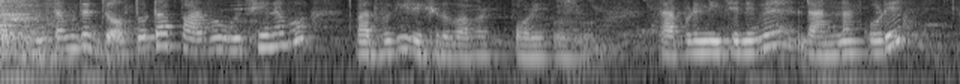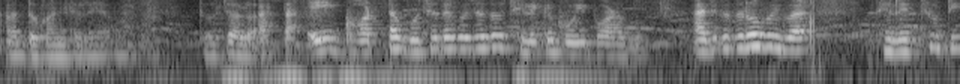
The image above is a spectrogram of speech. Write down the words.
এক ঘণ্টার মধ্যে যতটা পারব গুছিয়ে নেব বাদ বাকি রেখে দেবো, আবার পরে করব। তারপরে নিচে নেবে রান্না করে আবার দোকানে চলে যাব। তো চলো, আর এই ঘরটা গোছাতে গোছাতেও ছেলেকে বই পড়াবো। আজকে তো রবিবার, ছেলের ছুটি।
